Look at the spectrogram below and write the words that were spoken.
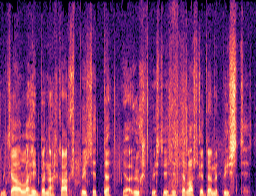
mikä on lähimpänä, kaksi pistettä ja yksi piste. Sitten lasketaan ne pisteet.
